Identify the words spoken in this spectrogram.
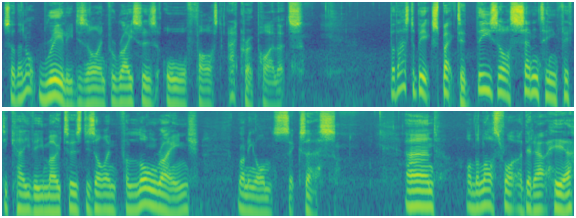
So they're not really designed for racers or fast acro pilots. But that's to be expected. These are 1750 kV motors designed for long range running on 6S. And on the last flight I did out here,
